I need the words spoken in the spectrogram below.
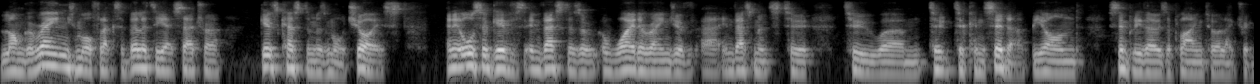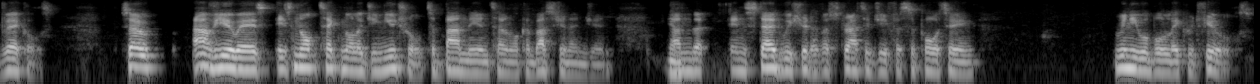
longer range, more flexibility, etc., gives customers more choice and it also gives investors a, a wider range of uh, investments to to, um, to to consider beyond simply those applying to electric vehicles. So our view is it's not technology neutral to ban the internal combustion engine, yeah. and that instead we should have a strategy for supporting renewable liquid fuels.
